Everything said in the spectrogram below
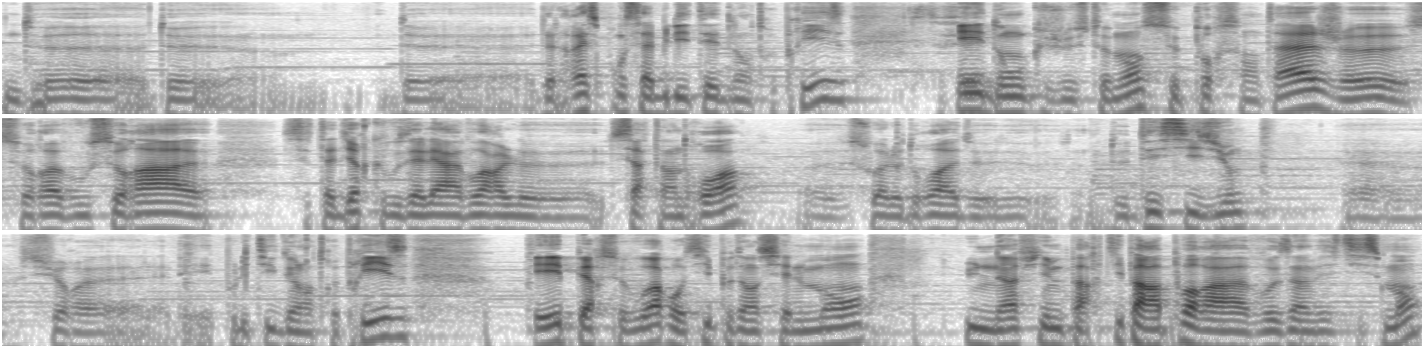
de, de, de, la responsabilité de l'entreprise. Et donc, justement, ce pourcentage euh, sera, vous sera, euh, c'est-à-dire que vous allez avoir le, certains droits, euh, soit le droit de, décision sur les politiques de l'entreprise, et percevoir aussi potentiellement une infime partie par rapport à vos investissements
